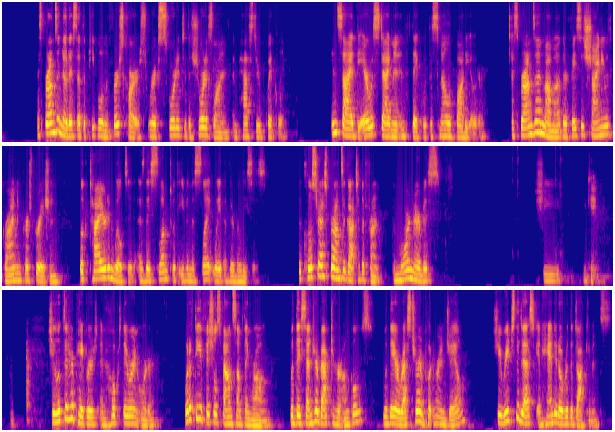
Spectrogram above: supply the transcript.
Esperanza noticed that the people in the first cars were escorted to the shortest line and passed through quickly. Inside, the air was stagnant and thick with the smell of body odor. Esperanza and Mama, their faces shiny with grime and perspiration, looked tired and wilted as they slumped with even the slight weight of their valises. The closer Esperanza got to the front, the more nervous she became. She looked at her papers and hoped they were in order. What if the officials found something wrong? Would they send her back to her uncle's? Would they arrest her and put her in jail? She reached the desk and handed over the documents.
